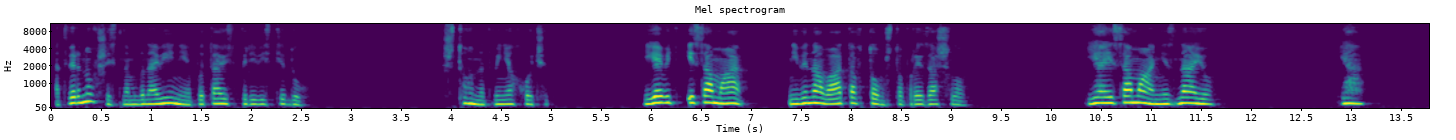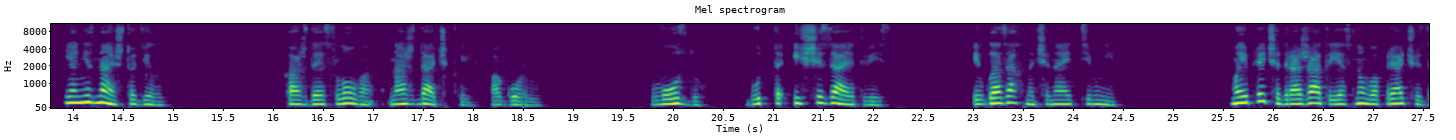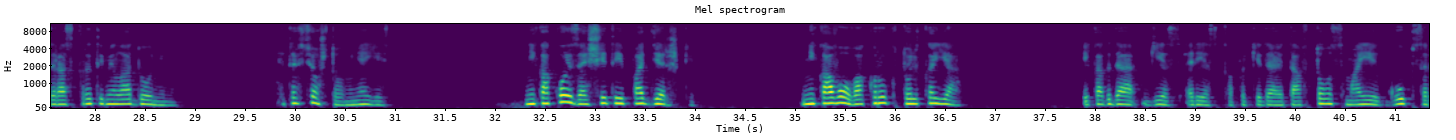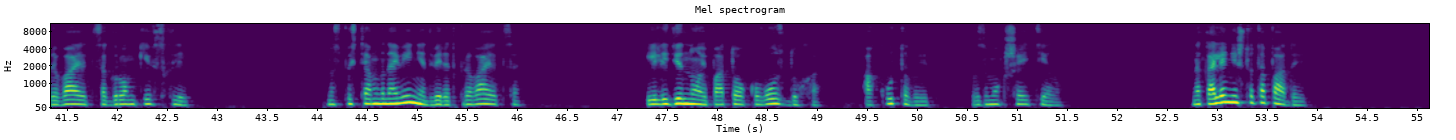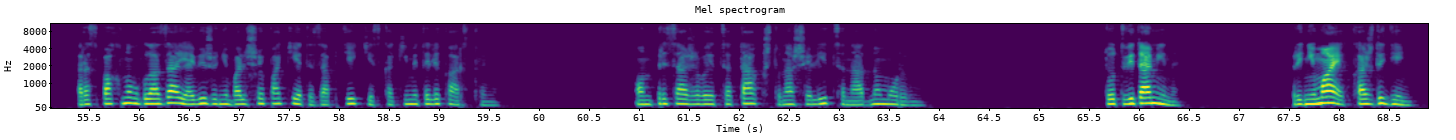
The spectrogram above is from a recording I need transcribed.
Отвернувшись на мгновение, пытаюсь перевести дух. Что он от меня хочет? Я ведь и сама не виновата в том, что произошло. Я и сама не знаю... Я... я не знаю, что делать. Каждое слово наждачкой по горлу. Воздух будто исчезает весь, и в глазах начинает темнеть. Мои плечи дрожат, и я снова прячусь за раскрытыми ладонями. Это все, что у меня есть. Никакой защиты и поддержки. Никого вокруг, только я. И когда Гес резко покидает авто, с моих губ срывается громкий всхлип. Но спустя мгновение дверь открывается, и ледяной поток воздуха окутывает взмокшее тело. На колени что-то падает. Распахнув глаза, я вижу небольшой пакет из аптеки с какими-то лекарствами. Он присаживается так, что наши лица на одном уровне. Тут витамины. Принимай их каждый день.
